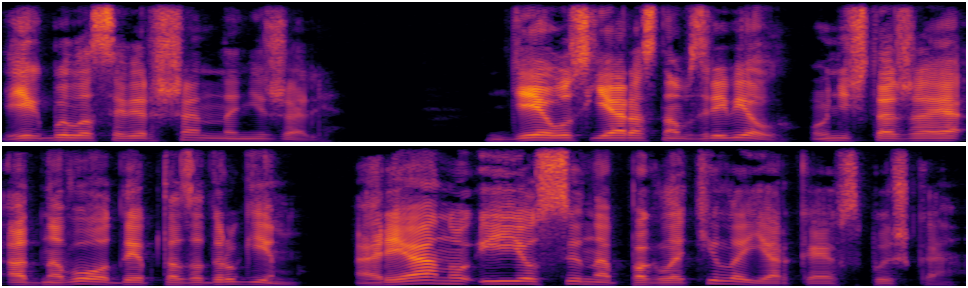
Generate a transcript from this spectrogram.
Их было совершенно не жаль. Деус яростно взревел, уничтожая одного адепта за другим. Ариану и ее сына поглотила яркая вспышка.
